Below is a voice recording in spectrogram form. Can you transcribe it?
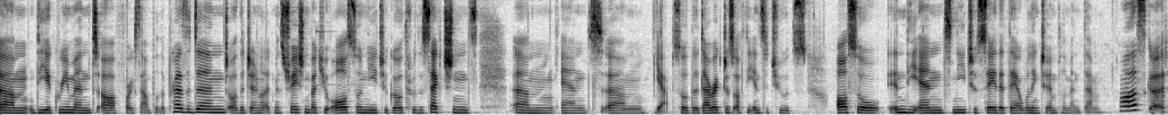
um, the agreement of for example the president or the general administration but you also need to go through the sections um, and um, yeah so the directors of the institutes also in the end need to say that they are willing to implement them well that's good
